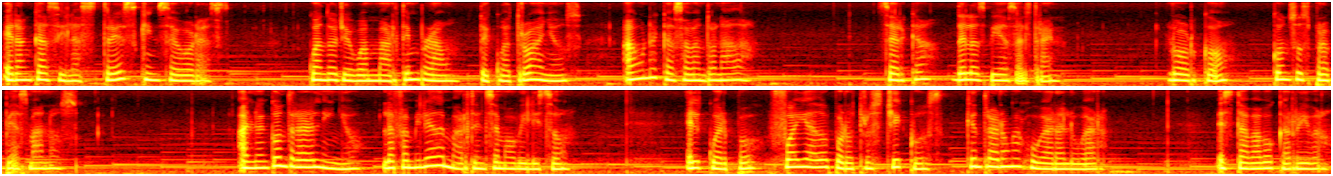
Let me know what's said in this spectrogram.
Eran casi las 3.15 horas cuando llevó a Martin Brown, de cuatro años, a una casa abandonada, cerca de las vías del tren. Lo ahorcó con sus propias manos. Al no encontrar al niño, la familia de Martin se movilizó. El cuerpo fue hallado por otros chicos que entraron a jugar al lugar. Estaba boca arriba,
